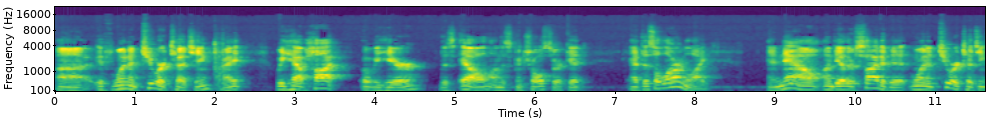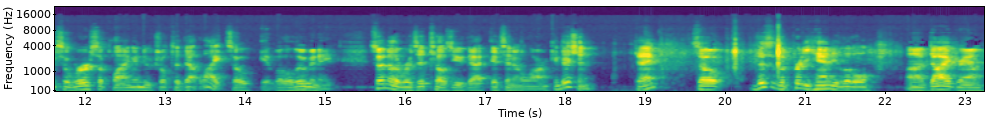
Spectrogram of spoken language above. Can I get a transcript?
uh, if one and two are touching, right, we have hot over here, this L on this control circuit, at this alarm light. And now on the other side of it, one and two are touching, so we're supplying a neutral to that light, so it will illuminate. So in other words, it tells you that it's in an alarm condition. Okay, so this is a pretty handy little uh, diagram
